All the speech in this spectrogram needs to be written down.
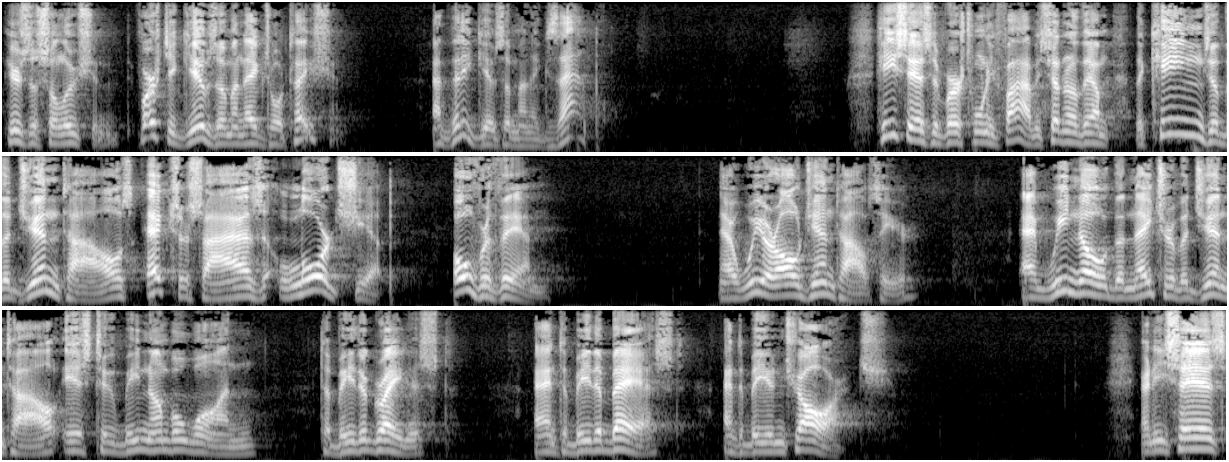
Here's the solution. First, he gives them an exhortation, and then he gives them an example. He says in verse 25, he said unto them, The kings of the Gentiles exercise lordship over them. Now, we are all Gentiles here. And we know the nature of a Gentile is to be number one, to be the greatest, and to be the best, and to be in charge. And he says,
